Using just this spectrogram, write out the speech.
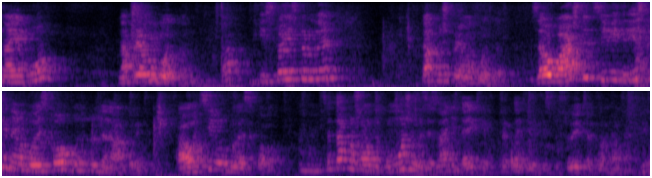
на яку? На прямокутну. Так? І з тої сторони також прямокутна. Зауважте, ці відрізки не обов'язково будуть одинакові, а оці обов'язково. Це також вам допоможе у розв'язанні деяких прикладів, які стосуються планогометрії.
